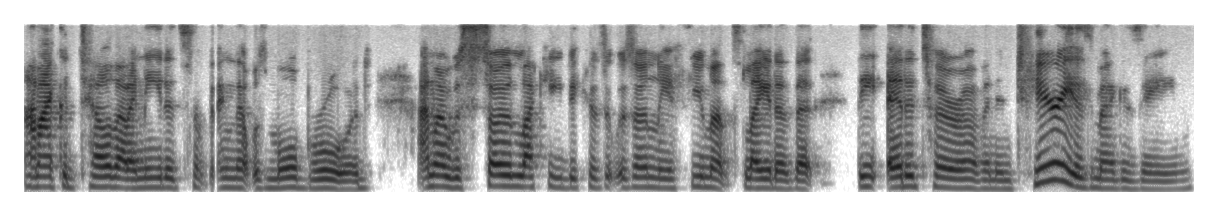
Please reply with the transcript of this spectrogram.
And I could tell that I needed something that was more broad. And I was so lucky because it was only a few months later that the editor of an interiors magazine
